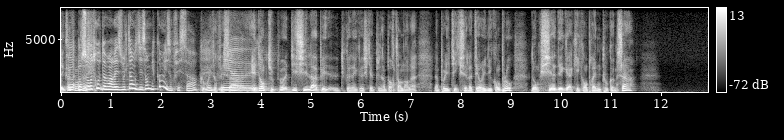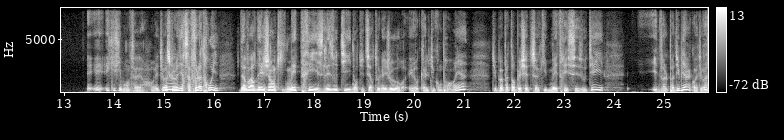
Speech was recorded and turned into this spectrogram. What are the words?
On, se retrouve devant un résultat en se disant, mais comment ils ont fait ça? Comment ils ont fait ça? euh, Et donc, tu peux, d'ici là, puis tu connais que ce qui est le plus important dans la, la politique, c'est la théorie du complot. Donc, s'il y a des gars qui comprennent tout comme ça, et, qu'est-ce qu'ils vont faire? Tu vois ce que je veux dire? Ça fout la trouille d'avoir des gens qui maîtrisent les outils dont tu te sers tous les jours et auxquels tu comprends rien. Tu peux pas t'empêcher de ceux qui maîtrisent ces outils. Ils ne veulent pas du bien, quoi. Tu vois,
